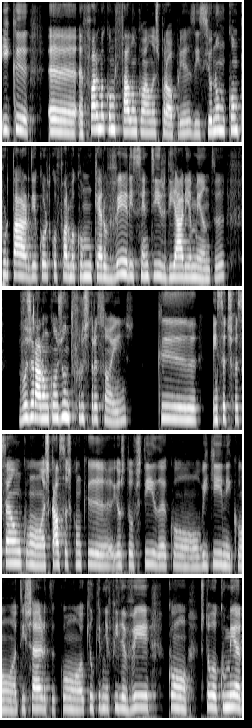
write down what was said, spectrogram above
e que uh, a forma como falam com elas próprias e se eu não me comportar de acordo com a forma como me quero ver e sentir diariamente, vou gerar um conjunto de frustrações que a insatisfação com as calças com que eu estou vestida, com o biquíni, com a t-shirt, com aquilo que a minha filha vê, com estou a comer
